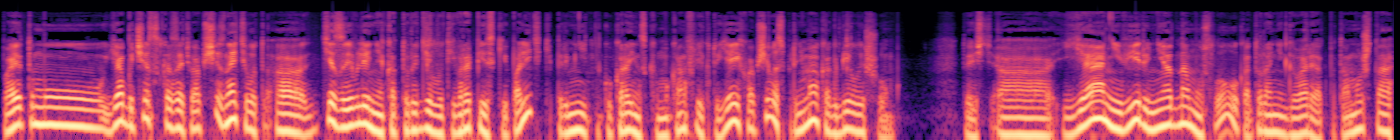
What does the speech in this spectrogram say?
Поэтому я бы, честно сказать, вообще, знаете, вот а, те заявления, которые делают европейские политики применительно к украинскому конфликту, я их вообще воспринимаю как белый шум. То есть а, я не верю ни одному слову, которое они говорят, потому что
